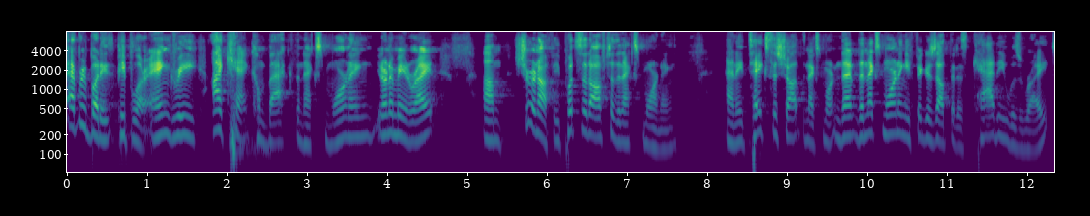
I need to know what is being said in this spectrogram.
everybody people are angry i can't come back the next morning. You know what i mean right? Um, sure enough he puts it off to the next morning and he takes the shot the next morning then the next morning he figures out that his caddy was right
